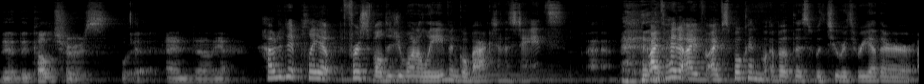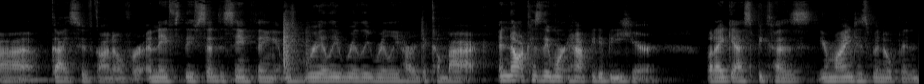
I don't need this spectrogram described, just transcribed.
the, the cultures. And uh, yeah. How did it play out? First of all, did you want to leave and go back to the states? I've had I've I've spoken about this with two or three other uh, guys who've gone over, and they've they've said the same thing. It was really really really hard to come back, and not because they weren't happy to be here, but I guess because your mind has been open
